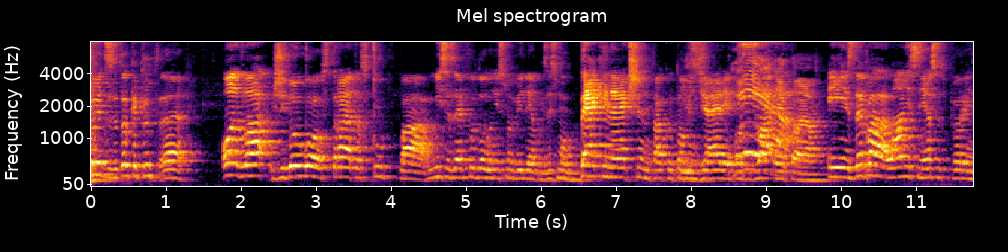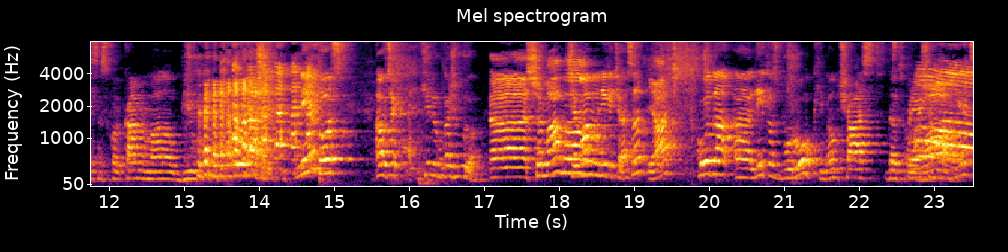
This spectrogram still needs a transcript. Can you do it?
roots, zato ker tudi uh, Ona dva že dolgo ustrajata skupaj, pa mi se zdaj ful dolgo nismo videli, ampak zdaj smo back in action, tako kot Tom in Jerry. Od dva eta, ja. In zdaj pa lani sem jaz odprl in sem skoraj kamermana ubil. Da, Letos, ampak čak, hitro pokaži uro. Uh, še imamo. Še imamo nekaj časa. Ja, Tako da uh, letos bo rok imel čast, da odpre Wow. šampanjec.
